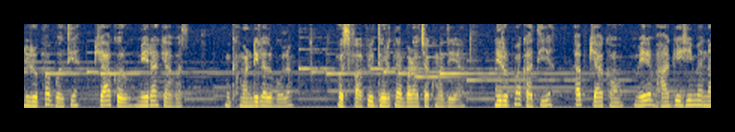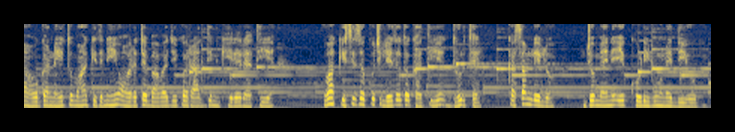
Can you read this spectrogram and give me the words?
निरूपमा बोलती है, क्या करूँ? मेरा क्या बस? घमंडी लाल बोला, उस पापी धूर्त ने बड़ा चकमा दिया। निरूपमा कहती है, अब क्या कहूँ? मेरे भाग्य ही में ना होगा, नहीं तो वहाँ कितनी ही औरतें बाबा जी को रात दिन घेरे रहती है। वह किसी से कुछ लेते तो कहती है, धूर्त है, कसम ले लो, जो मैंने एक कोड़ी भी उन्हें दी होगी।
